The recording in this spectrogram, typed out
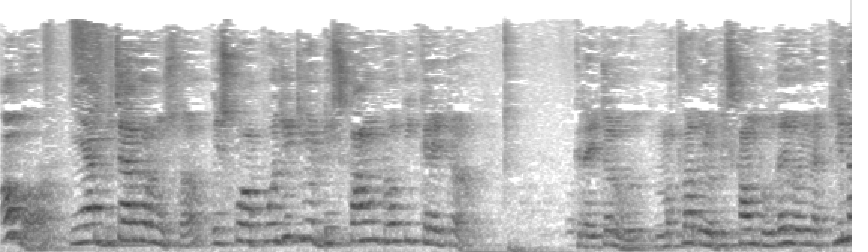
अब यहाँ विचार गर्नुहोस् त। यसको अपोजिट यो डिस्काउन्ट हो कि क्रेडिटर हो? क्रेडिटर हो मतलब यो डिस्काउन्ट हुँदै होइन किन?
